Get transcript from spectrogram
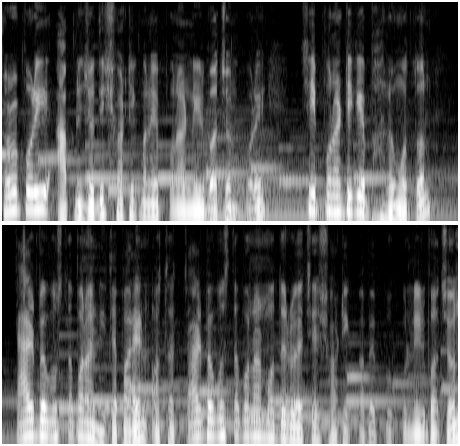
সর্বোপরি আপনি যদি সঠিক মানের পোনা নির্বাচন করে, সেই পোনাটিকে ভালো মতন চাষ ব্যবস্থাপনা নিতে পারেন, অর্থাৎ চাষ ব্যবস্থাপনার মধ্যে রয়েছে সঠিকভাবে পুকুর নির্বাচন,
